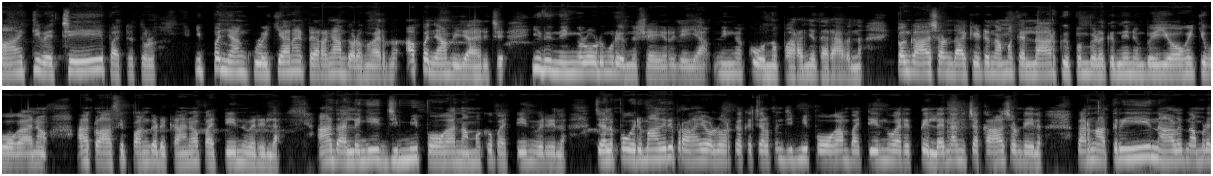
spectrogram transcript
മാറ്റി വെച്ചേ പറ്റത്തുള്ളൂ. ഇപ്പം ഞാൻ കുളിക്കാനായിട്ട് ഇറങ്ങാൻ തുടങ്ങുമായിരുന്നു. അപ്പം ഞാൻ വിചാരിച്ച് ഇത് നിങ്ങളോടും കൂടി ഒന്ന് ഷെയർ ചെയ്യാം. നിങ്ങൾക്കും ഒന്ന് പറഞ്ഞു തരാമെന്ന്. ഇപ്പം കാശുണ്ടാക്കിയിട്ട് നമുക്ക് എല്ലാവർക്കും ഇപ്പം വെളുക്കുന്നതിന് മുമ്പ് യോഗയ്ക്ക് പോകാനോ ആ ക്ലാസ്സിൽ പങ്കെടുക്കാനോ പറ്റിയെന്ന് വരില്ല. അതല്ലെങ്കിൽ ജിമ്മിൽ പോകാൻ നമുക്ക് പറ്റിയെന്ന് വരില്ല. ചിലപ്പോൾ ഒരുമാതിരി പ്രായമുള്ളവർക്കൊക്കെ ചിലപ്പം ജിമ്മിൽ പോകാൻ പറ്റിയെന്ന് വരത്തില്ല. എന്നാന്ന് വെച്ചാൽ കാശുണ്ടെങ്കിലും. കാരണം അത്രയും നാൾ നമ്മുടെ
